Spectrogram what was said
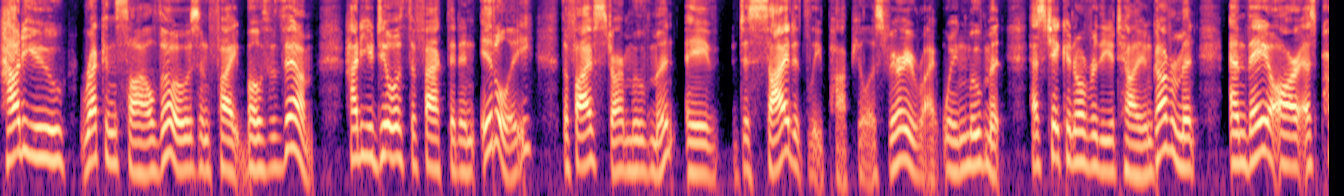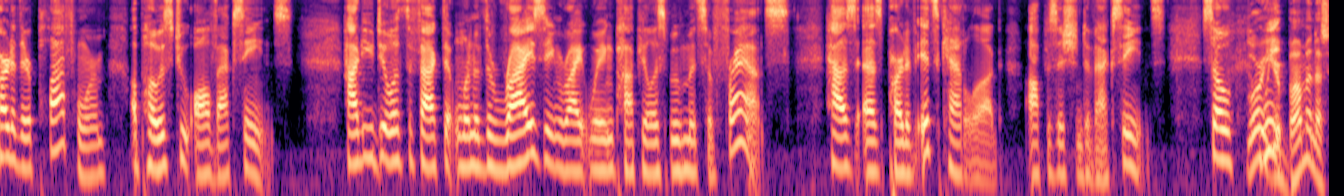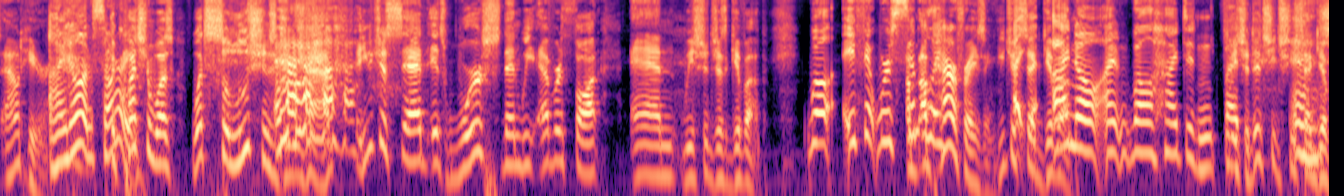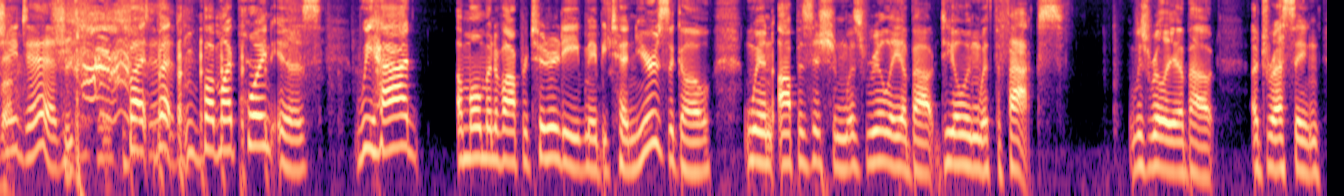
How do you reconcile those and fight both of them? How do you deal with the fact that in Italy, the Five Star Movement, a decidedly populist, very right wing movement, has taken over the Italian government, and they are, as part of their platform, opposed to all vaccines? How do you deal with the fact that one of the rising right wing populist movements of France has as part of its catalog opposition to vaccines? So, Laurie, we- you're bumming us out here. I know, I'm sorry. The question was, what solutions do you have? and you just said it's worse than we ever thought, and we should just give up. well, if it were I'm, simply. I'm paraphrasing. You just said give up. I know. I well, I didn't, but She did. She, she said eh, give She up. did. She, did. but but but my point is, we had a moment of opportunity maybe ten years ago when opposition was really about dealing with the facts. It was really about addressing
